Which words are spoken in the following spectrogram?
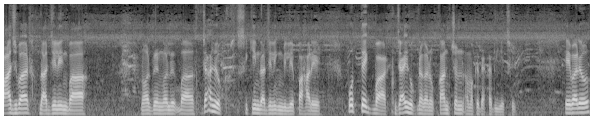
পাঁচবার দার্জিলিং বা নর্থ বেঙ্গল বা যাই হোক, সিকিম, দার্জিলিং মিলে পাহাড়ে প্রত্যেকবার, যাই হোক না কেন, কাঞ্চন আমাকে দেখা দিয়েছে। এবারেও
